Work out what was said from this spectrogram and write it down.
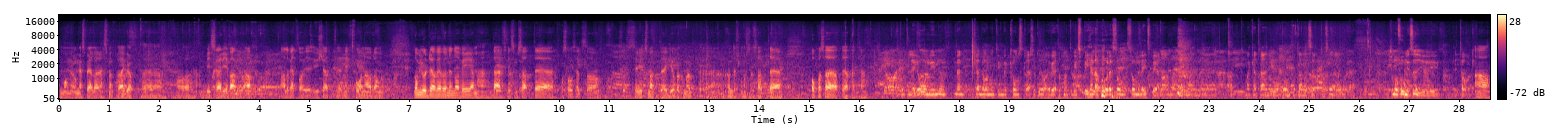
många unga spelare som är på väg upp. Och vi i Sverige vann, alla vet vad U21 92 och de, de gjorde och vi har vunnit några VM där liksom, så att eh, på så sätt så, så ser det ut som att eh, gubbar kommer upp eh, underifrån också så att eh, hoppas att, att det trend. Jag ska inte lägga ord i mun, men kan det ha någonting med konstgräset att göra? Jag vet att man inte vill spela på det som, som elitspelare, men, men eh, att man kan träna åt om på ett annat sätt och sådär. Som har funnits nu i ett tag. Ja,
